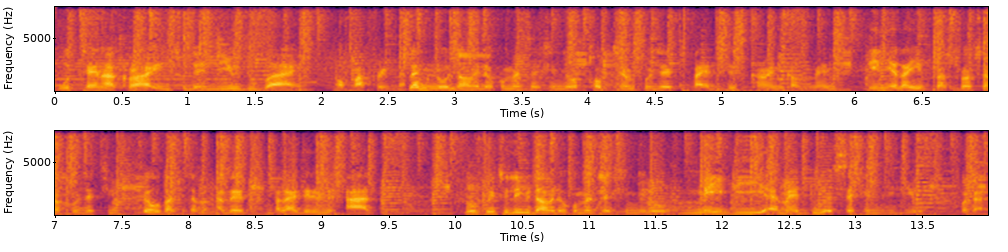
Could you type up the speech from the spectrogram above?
will turn Accra into the new Dubai of Africa. Let me know down in the comment section your top 10 projects by this current government, any other infrastructure project you felt I should have added but I didn't add. Feel free to leave it down in the comment section below. Maybe I might do a second video for that.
